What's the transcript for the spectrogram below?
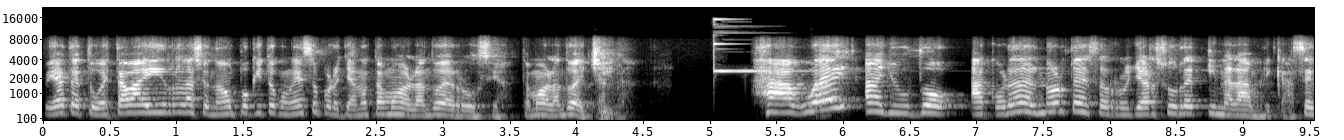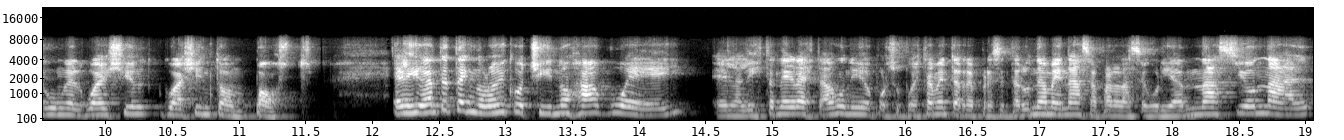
fíjate tú, estaba ahí relacionado un poquito con eso, pero ya no estamos hablando de Rusia, estamos hablando de China. Huawei ayudó a Corea del Norte a desarrollar su red inalámbrica, según el Washi- Washington Post. El gigante tecnológico chino Huawei, en la lista negra de Estados Unidos por supuestamente representar una amenaza para la seguridad nacional,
